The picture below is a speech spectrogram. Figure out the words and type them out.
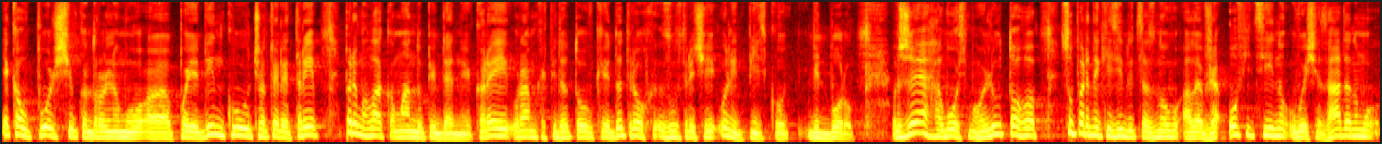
яка в Польщі в контрольному е, поєдинку 4-3 перемогла команду Південної Кореї у рамках підготовки до трьох зустрічей олімпійського відбору. Вже 8 лютого суперники зійдуться знову, але вже офіційно у вище згаданому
